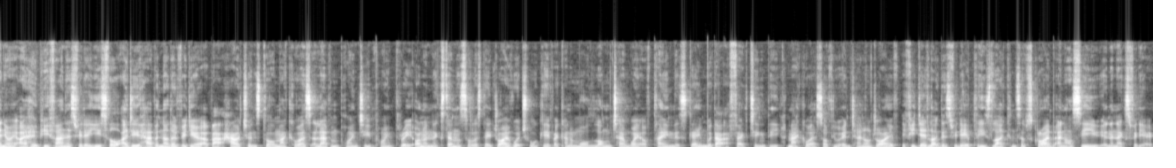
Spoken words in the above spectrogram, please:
Anyway, I hope you found this video useful. I do have another video about how to install macOS 11.2.3 on an external solid state drive, which will give a kind of more long-term way of playing this game without affecting the macOS of your internal drive. If you did like this video, please like and subscribe, and I'll see you in the next video.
